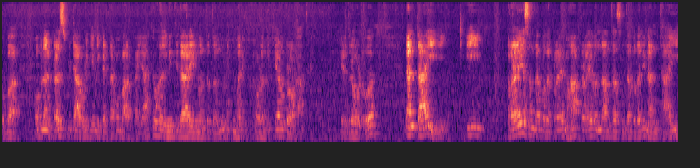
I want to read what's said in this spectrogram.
ಒಬ್ಬ, ಒಬ್ಬನನ್ನು ಕಳಿಸ್ಬಿಟ್ಟು ಆ ಹುಡುಗಿಯನ್ನು ಈ ತಗೊಂಬಾರಪ್ಪ, ಯಾಕೆ ಅವಳಲ್ಲಿ ನಿಂತಿದ್ದಾರೆ ಎನ್ನುವಂಥದ್ದನ್ನು ಮರಿ, ಅವಳನ್ನು ಕೇಳ್ಕೊಳ್ಳೋಣ ಅಂತ ಹೇಳಿದ್ರು ಅವಳು. ನನ್ನ ತಾಯಿ ಈ ಪ್ರಳಯ ಸಂದರ್ಭದ ಪ್ರಳಯ ಮಹಾಪ್ರಳಯ ಬಂದಂಥ ಸಂದರ್ಭದಲ್ಲಿ ನನ್ನ ತಾಯಿ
